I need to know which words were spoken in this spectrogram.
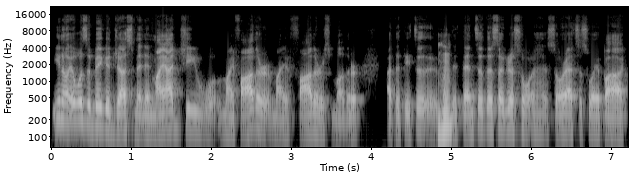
you know it was a big adjustment. And my aji, my father, my father's mother, at the tita, the tensa the sagra the sa soepak.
